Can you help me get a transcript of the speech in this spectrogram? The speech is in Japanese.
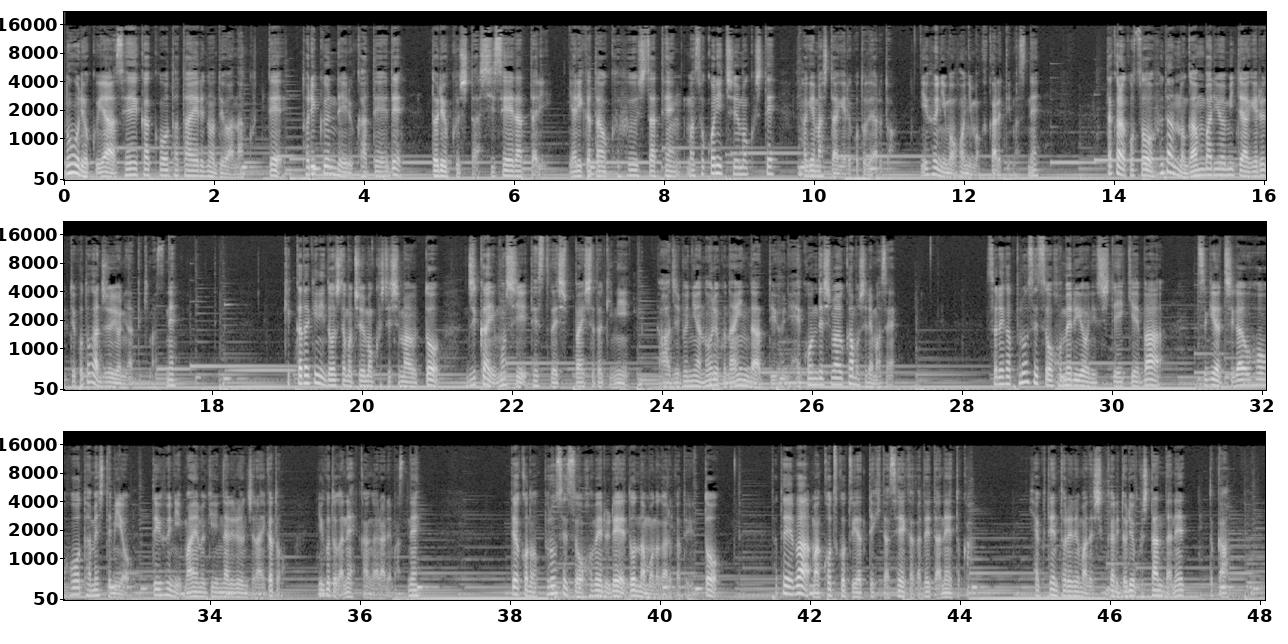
能力や性格を称えるのではなくて取り組んでいる過程で努力した姿勢だったりやり方を工夫した点、まあ、そこに注目して励ましてあげることであるというふうにも本にも書かれていますね。だからこそ普段の頑張りを見てあげるっていうことが重要になってきますね。結果だけにどうしても注目してしまうと次回もしテストで失敗した時にああ自分には能力ないんだっていうふうにへこんでしまうかもしれません。それがプロセスを褒めるようにしていけば次は違う方法を試してみようっていうふうに前向きになれるんじゃないかということがね考えられますね。ではこのプロセスを褒める例どんなものがあるかというと例えば、まあ、コツコツやってきた成果が出たねとか100点取れるまでしっかり努力したんだねとか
